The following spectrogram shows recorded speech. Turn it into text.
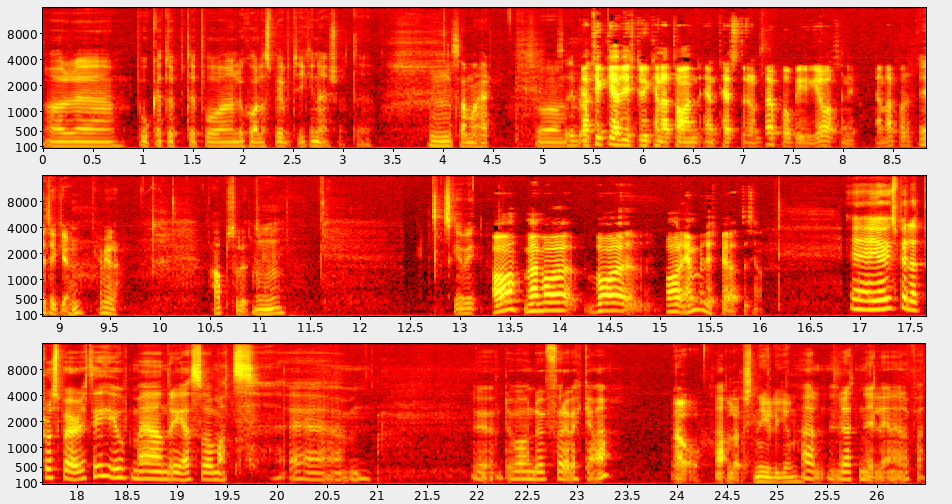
Jag har eh, bokat upp det på den lokala spelbutiken här. Så att, eh, Mm, samma här. så, Så det är bra. Jag tycker att vi skulle kunna ta en, en testrunda på BGA så ni får känna på det. det tycker jag. Mm, kan vi göra. Absolut. Mm. Ska vi... Ja, men vad, vad, vad har Emily spelat det sen? Eh, Jag har ju spelat Prosperity ihop med Andreas och Mats. Ehm, det- var under förra veckan va? Ja, Ja. alldeles nyligen. Ja, Rätt nyligen i alla fall.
